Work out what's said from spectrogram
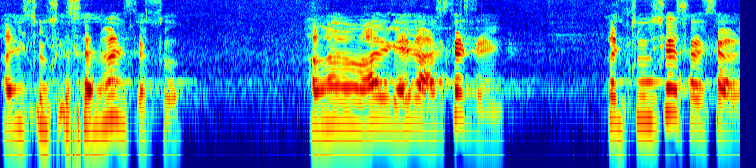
आम्ही तुमचा सन्मान करतो. आम्हाला माल घ्यायला हरकत नाही पण तुमचं सरकार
